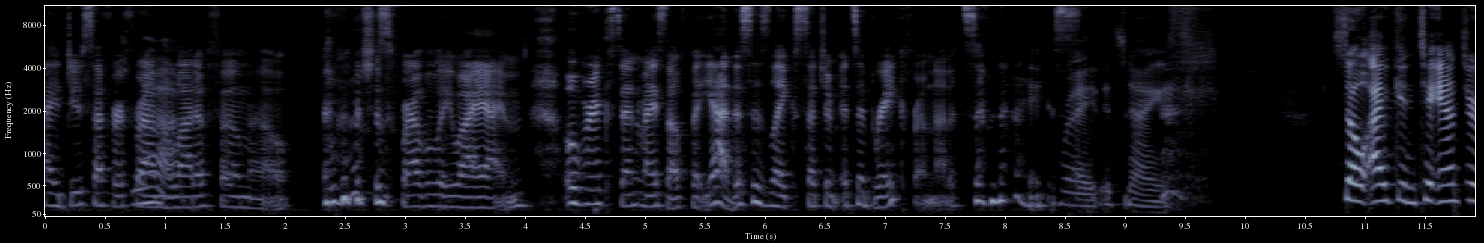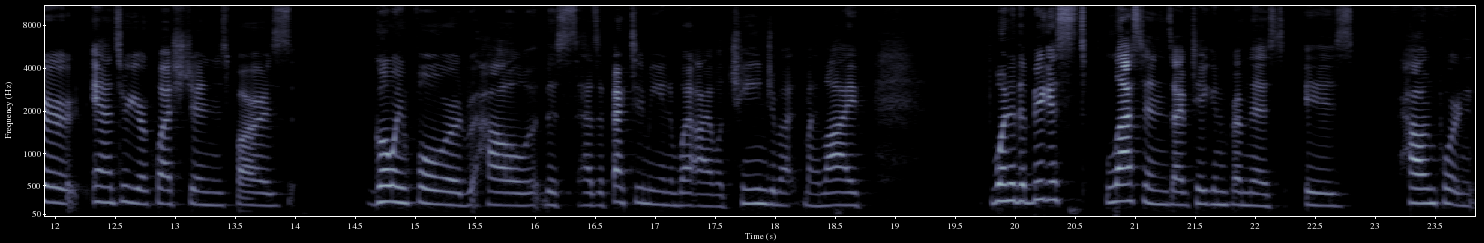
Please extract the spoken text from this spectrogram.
I do suffer from yeah. a lot of FOMO which is probably why I'm overextend myself. But yeah, this is like such a it's a break from that. It's so nice. Right. It's nice. So I can to answer answer your question as far as going forward, how this has affected me and what I will change about my life. One of the biggest lessons I've taken from this is how important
